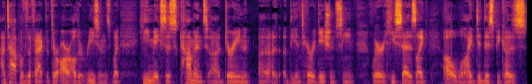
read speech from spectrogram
On top of the fact that there are other reasons, but he makes this comment uh, during uh, the interrogation scene where he says like, "Oh, well, I did this because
